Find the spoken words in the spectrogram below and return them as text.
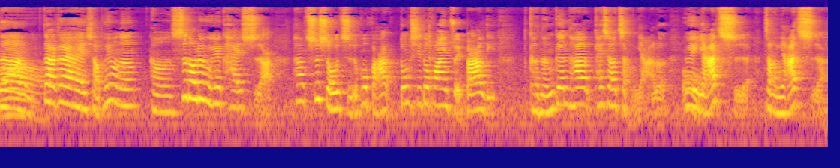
那大概小朋友呢，嗯、四到六个月开始啊，他吃手指或把东西都放在嘴巴里，可能跟他开始要长牙了，因为牙齿、长牙齿啊。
